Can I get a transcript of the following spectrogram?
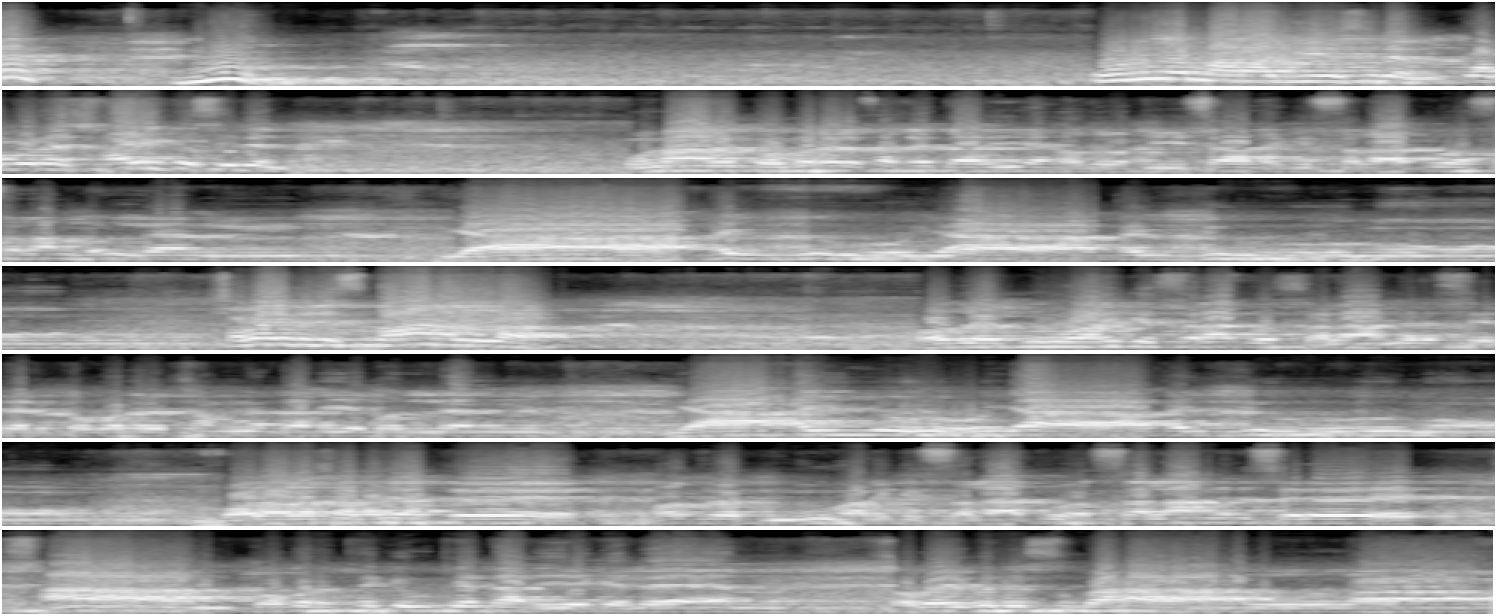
উনিও মারা গিয়েছিলেন, কবরে শায়িত ছিলেন। ওনার কবরের কাছে দাঁড়িয়ে হযরত ঈসা আলাইহিস সালাতু ওয়াস সালাম বললেন, ইয়া আইযু ইয়া কাইয়ুম। সবাই বলে, সুবহানাল্লাহ। হযরত নূহ আলাইহিস সালাতু সালামের ছেলের কবরের সামনে দাঁড়িয়ে বললেন, ইয়া হাইয়ু ইয়া কাইয়ুম বলার সাথে সাথে হযরত নূহ আলাইহিস সালাতু সালামের ছেলে শাম কবর থেকে উঠে দাঁড়িয়ে গেলেন। সবাই বলে সুবহানাল্লাহ।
